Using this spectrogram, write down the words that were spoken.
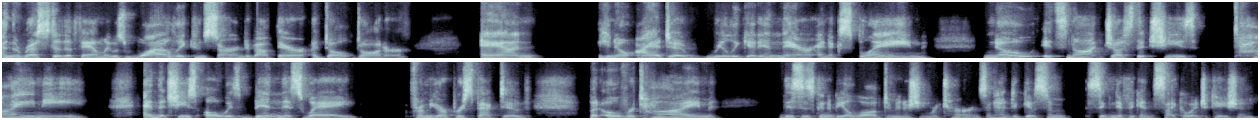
and the rest of the family was wildly concerned about their adult daughter. And, you know, I had to really get in there and explain no, it's not just that she's tiny and that she's always been this way from your perspective. But over time, this is going to be a law of diminishing returns and had to give some significant psychoeducation.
